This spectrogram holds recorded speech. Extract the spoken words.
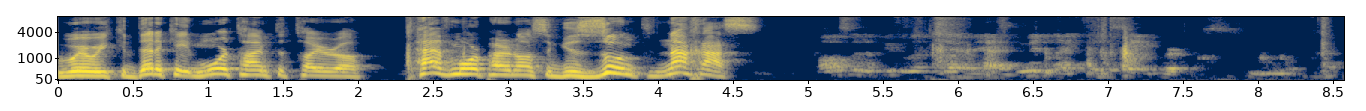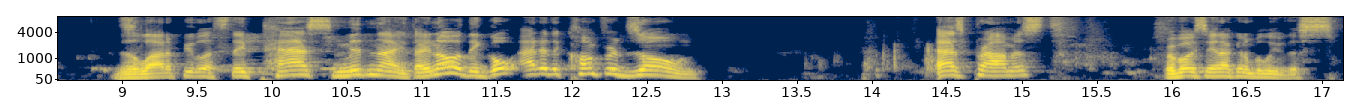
where we could dedicate more time to Torah, have more paranasa, gesund, nachas. Also, the people that stay past midnight for the same purpose. There's a lot of people that stay past midnight. I know, they go out of the comfort zone. As promised, Rabbi, you're not going to believe this.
